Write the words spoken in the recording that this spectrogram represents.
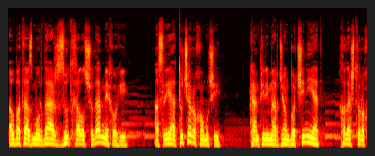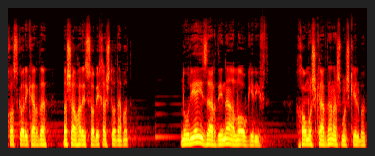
Албатта аз мурдааш зуд халос шудан мехоҳӣ. Аслия ту чаро хомӯшӣ? Кампири марҷон бо чӣ ният худаш туро хосткорӣ карда ба шавҳари собиқаш дода буд? Нурияи зардина алов гирифт. Хомӯш карданаш мушкил буд.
